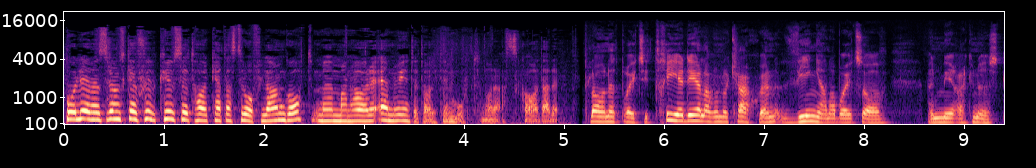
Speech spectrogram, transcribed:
På Löwenströmska sjukhuset har katastroflarm gått, men man har ännu inte tagit emot några skadade. Planet bryts i tre delar under kraschen, vingarna bryts av, men mirakulöst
